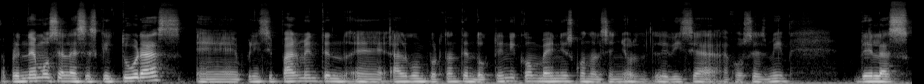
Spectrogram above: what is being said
Aprendemos en las escrituras, eh, principalmente eh, algo importante en Doctrina y Convenios, cuando el Señor le dice a José Smith, de las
